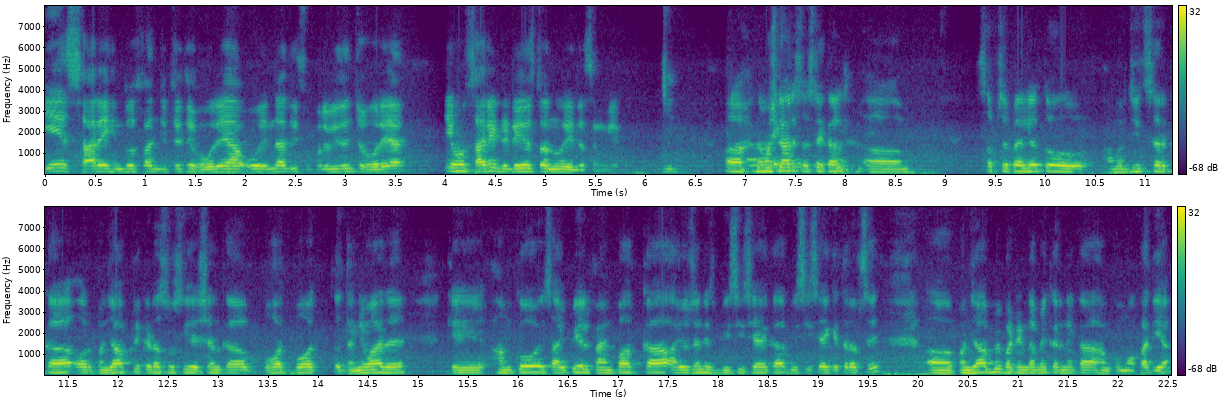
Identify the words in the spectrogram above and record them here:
ਇਹ ਸਾਰੇ ਹਿੰਦੁਸਤਾਨ ਜਿੱਥੇ ਤੇ ਹੋ ਰਿਹਾ ਉਹ ਇਹਨਾਂ ਦੀ ਸੁਪਰਵਿਜ਼ਨ ਚ ਹੋ ਰਿਹਾ। ਇਹ ਹੁਣ ਸਾਰੀ ਡਿਟੇਲਸ ਤੁਹਾਨੂੰ ਇਹ ਦੱਸਣਗੇ अ, नमस्कार सत श्रीकाल अ, सबसे पहले तो अमरजीत सर का और पंजाब क्रिकेट एसोसिएशन का बहुत बहुत धन्यवाद है कि हमको इस आईपीएल फैन पार्क का आयोजन इस बीसीसीआई का बीसीसीआई की तरफ से अ, पंजाब में बठिंडा में करने का हमको मौका दिया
